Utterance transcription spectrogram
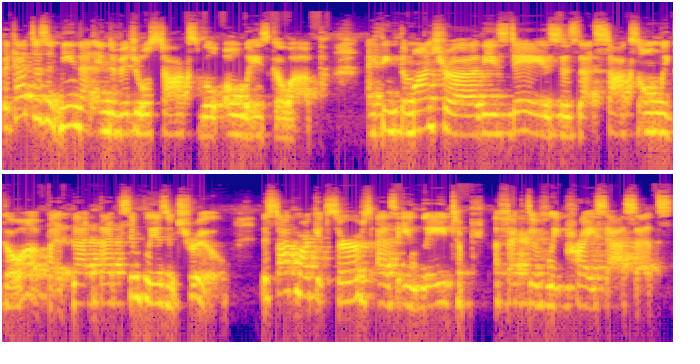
But that doesn't mean that individual stocks will always go up. I think the mantra these days is that stocks only go up, but that, that simply isn't true. The stock market serves as a way to effectively price assets.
